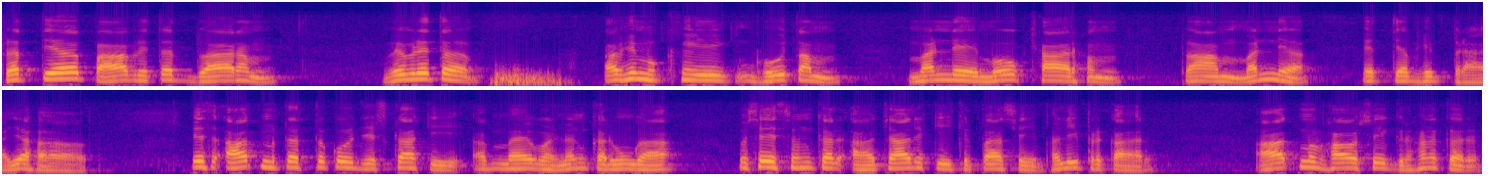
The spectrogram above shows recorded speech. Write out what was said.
प्रत्यपावृतद्वार विवृत अभिमुखीभूत मन्ये मोक्षारहम ताम मन्य इत्यभिप्राय। इस आत्मतत्व को जिसका कि अब मैं वर्णन करूँगा, उसे सुनकर आचार्य की कृपा से भली प्रकार आत्मभाव से ग्रहण कर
